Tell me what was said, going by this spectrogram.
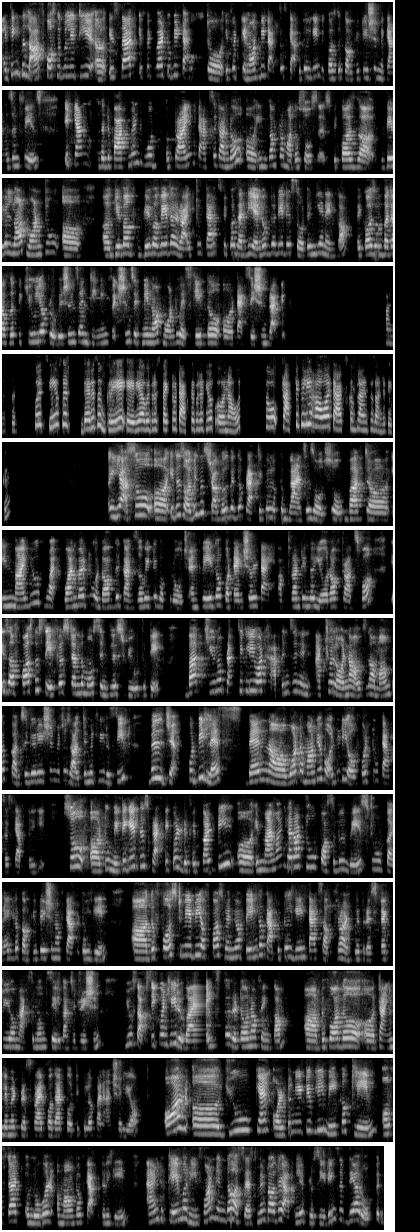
I think the last possibility uh, is that if it were to be taxed uh, if it cannot be taxed as capital gain because the computation mechanism fails it can the department would uh, try and tax it under uh, income from other sources because uh, they will not want to uh, uh, give up give away the right to tax because at the end of the day there's certainly an income because of but of the peculiar provisions and deeming fictions it may not want to escape the uh, taxation bracket. Understood. So it seems that there is a gray area with respect to taxability of earnouts so practically how are tax compliances undertaken uh, yeah, so uh, it is always a struggle with the practical of compliances also. But uh, in my view, if one were to adopt the conservative approach and pay the potential tax upfront in the year of transfer, is of course the safest and the most simplest view to take. But you know, practically what happens in, in actual earnouts, the amount of consideration which is ultimately received will could be less than uh, what amount you have already offered to tax as capital gain. So uh, to mitigate this practical difficulty, uh, in my mind, there are two possible ways to correct the computation of capital gain. Uh, the first may be, of course, when you're paying the capital gain tax upfront with respect to your maximum sale consideration, you subsequently revise the return of income uh, before the uh, time limit prescribed for that particular financial year or uh, you can alternatively make a claim of that lower amount of capital gain and claim a refund in the assessment or the appellate proceedings if they are open.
